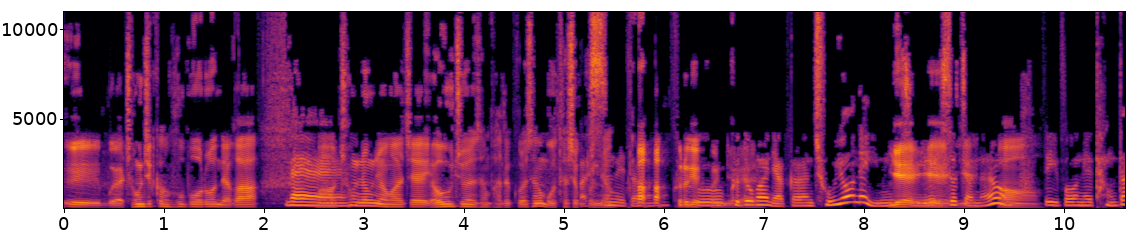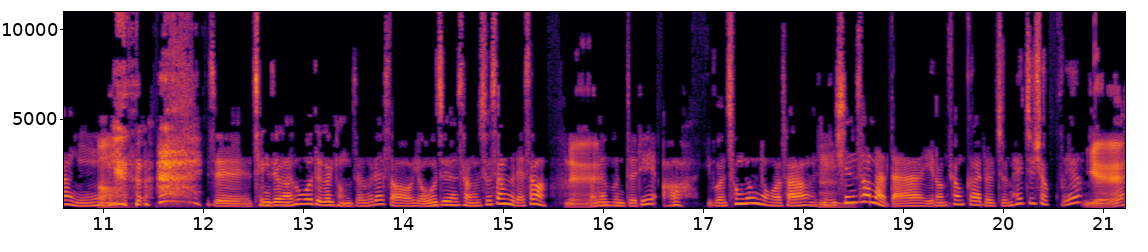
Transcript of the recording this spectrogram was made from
이 뭐야 정직한 후보로 내가 네. 어, 청룡 영화제 여우주연상 받을 걸 생각 못하셨군요. 맞습니다. 그리고. 그동안 약간 조연의 이미지가 예, 예, 있었잖아요. 예. 어. 근데 이번에 당당히 어. 이제 쟁쟁한 후보들과 경쟁을 해서 여우주연상을 수상을 해서 네. 많은 분들이 아 이번 청룡 영화상 되게 음. 신선하다 이런 평가를 좀 해주셨고요. 예.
